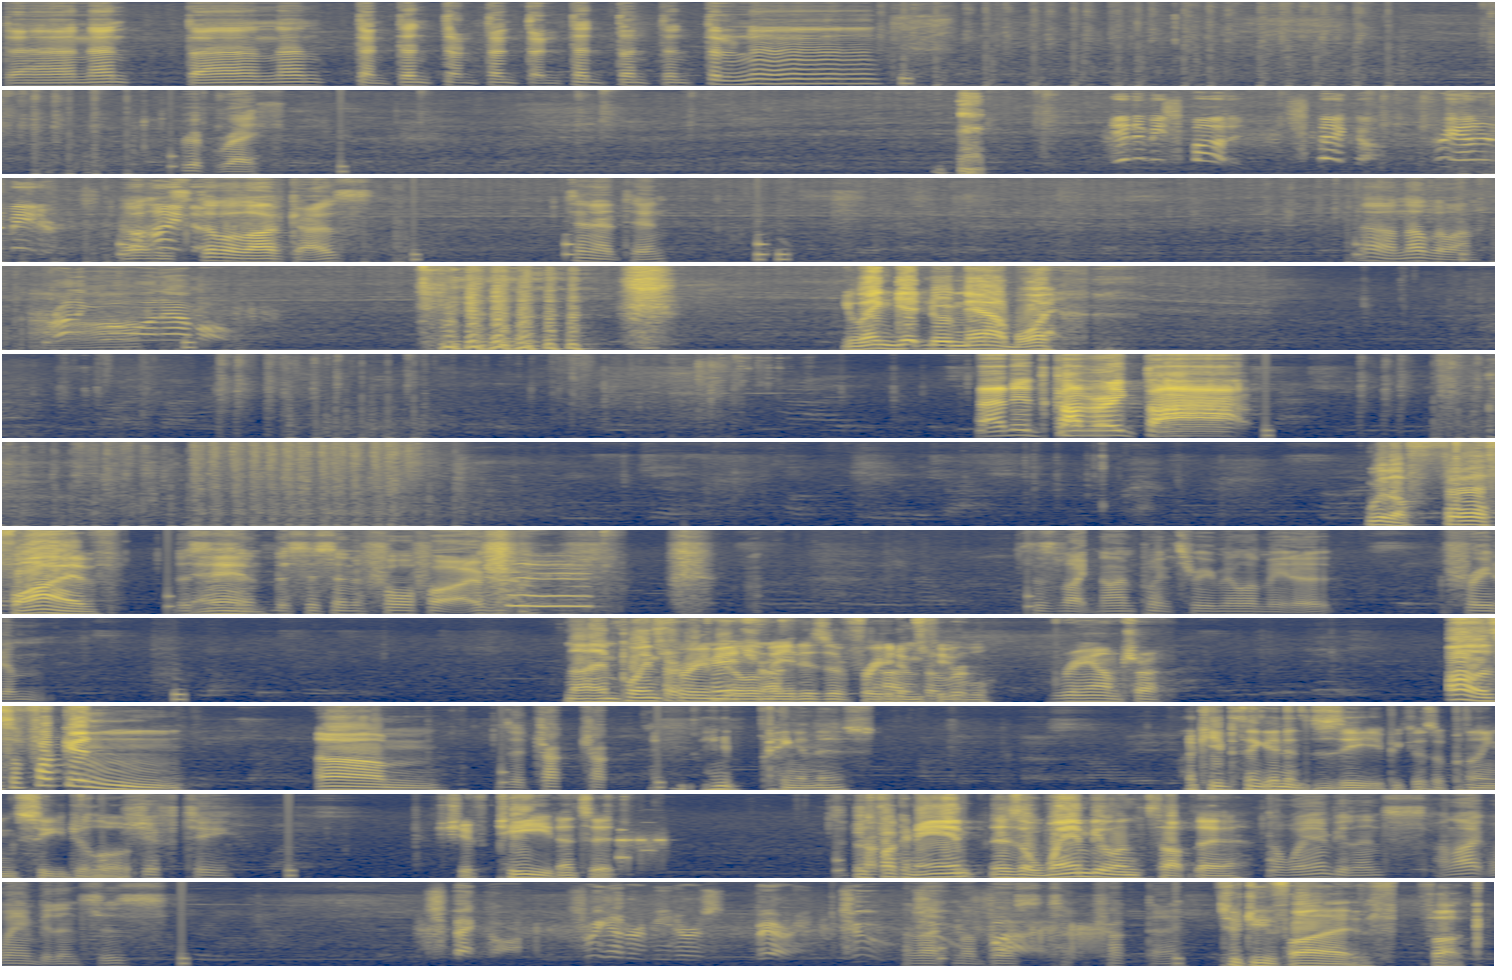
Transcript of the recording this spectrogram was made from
Dun dun dun dun dun dun dun dun dun dun dun dun dun dun. Rip Rife. Enemy spotted. Spec up. 300 meters. Well, he's still alive, guys. 10 out of 10. Oh, another one. Running low on ammo. you ain't getting to him now, boy. And it's covering top! With a 4-5. This Damn. isn't this isn't a 4-5. this is like 9.3 millimeter freedom. 9.3 Sorry, K truck. millimeters of freedom it's a r- fuel. Rearm truck. Oh, it's a fucking... Um... Is it truck truck? Any ping in this? I keep thinking it's Z because I'm playing Siege a lot. Shift T. Shift T, that's it. It's There's truck. fucking amp. There's a ambulance up there. A ambulance. I like ambulances. Spec on. 300 meters. Bearing. Two. I like my boss truck though. 225. Fuck.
